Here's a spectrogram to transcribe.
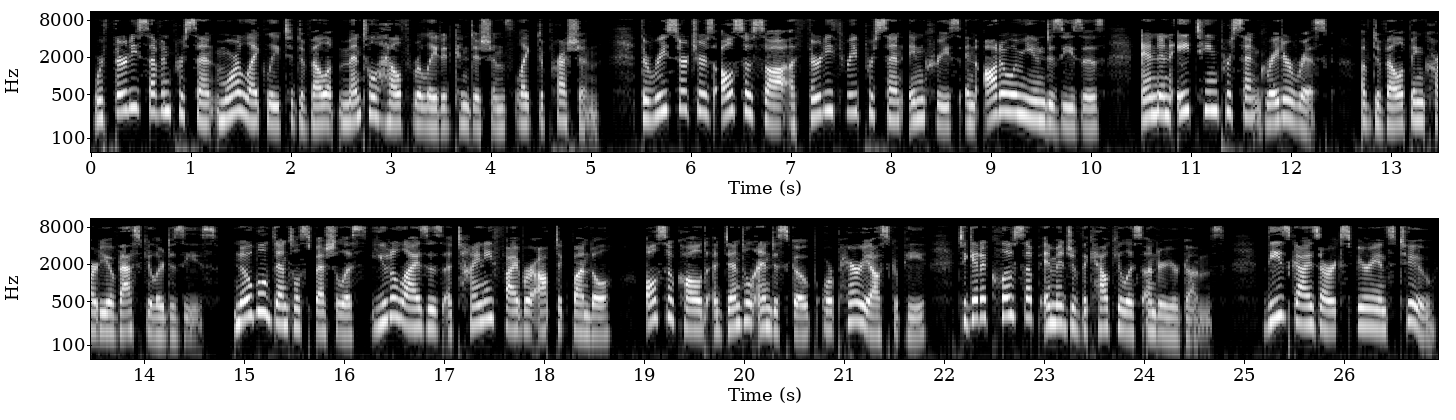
were 37% more likely to develop mental health related conditions like depression. The researchers also saw a 33% increase in autoimmune diseases and an 18% greater risk of developing cardiovascular disease. Noble Dental Specialists utilizes a tiny fiber optic bundle also called a dental endoscope or perioscopy, to get a close up image of the calculus under your gums. These guys are experienced too,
